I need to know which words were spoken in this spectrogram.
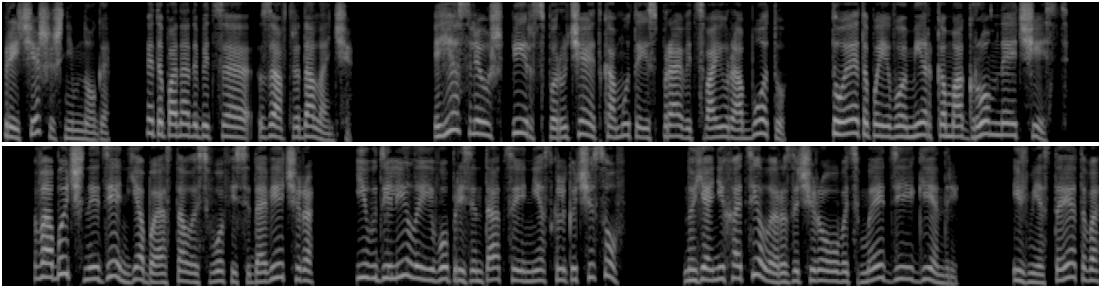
причешешь немного? Это понадобится завтра до ланча». Если уж Пирс поручает кому-то исправить свою работу, то это по его меркам огромная честь. В обычный день я бы осталась в офисе до вечера и уделила его презентации несколько часов. Но я не хотела разочаровывать Мэдди и Генри, и вместо этого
